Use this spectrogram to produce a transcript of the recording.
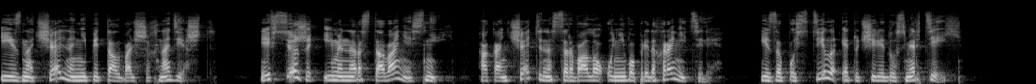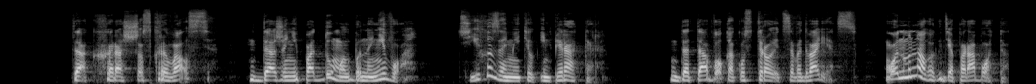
и изначально не питал больших надежд. И все же именно расставание с ней окончательно сорвало у него предохранители и запустило эту череду смертей. Так хорошо скрывался, даже не подумал бы на него, тихо заметил император. До того, как устроиться во дворец, он много где поработал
